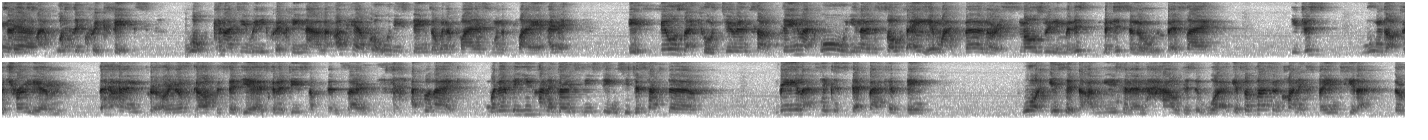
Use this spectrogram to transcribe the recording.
So it's just like, what's the quick fix? What can I do really quickly now? Like, okay, I've got all these things. I want to buy this. I want to apply it, and it it feels like you're doing something. Like, oh, you know, the sulfate it might burn or it smells really medic- medicinal, but it's like you just warmed up petroleum and put it on your scarf and said, yeah, it's going to do something. So I feel like whenever you kind of go to these things, you just have to really like take a step back and think, what is it that I'm using and how does it work? If a person can't explain to you like the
